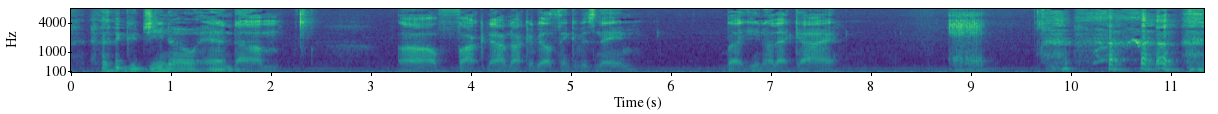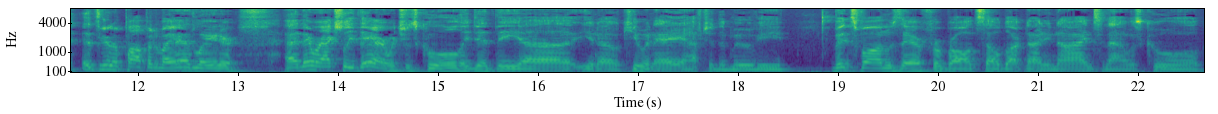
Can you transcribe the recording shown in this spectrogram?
Gugino, and um, oh fuck, now I'm not gonna be able to think of his name, but you know that guy. it's gonna pop into my head later. And they were actually there, which was cool. They did the uh, you know Q and A after the movie. Vince Vaughn was there for Brawl in Cell Block 99, so that was cool.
